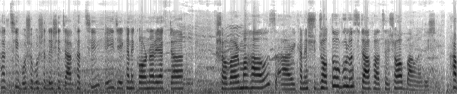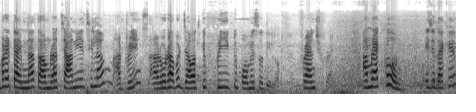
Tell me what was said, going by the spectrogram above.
খাচ্ছি বসে বসে দেশি চা খাচ্ছি। এই যে এখানে কর্নারে একটা শভারমা হাউস আর এখানে যতগুলো স্টাফ আছে সব বাংলাদেশি। খাবারের টাইম না তো আমরা চা নিয়েছিলাম আর ড্রিঙ্কস আর ওরা আবার জাওয়াতকে ফ্রি একটু পমেসও দিল ফ্রেঞ্চ ফ্রাই আমরা এখন এই যে দেখেন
